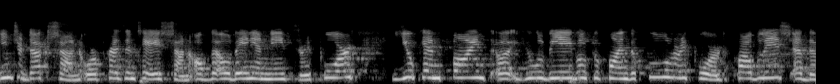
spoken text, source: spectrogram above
introduction or presentation of the Albanian Needs Report. you can find, uh, you will be able to find the full report published at the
